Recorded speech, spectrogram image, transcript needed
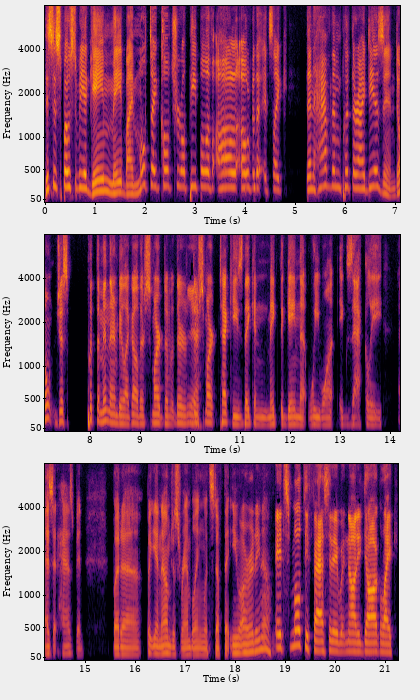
this is supposed to be a game made by multicultural people of all over the. It's like then have them put their ideas in. Don't just put them in there and be like, "Oh, they're smart. They're Yeah. they're smart techies. They can make the game that we want exactly as it has been." But uh, but yeah, now I'm just rambling with stuff that you already know. it's multifaceted with Naughty Dog. Like,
